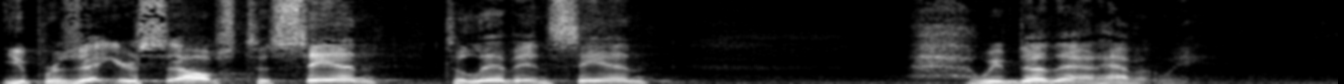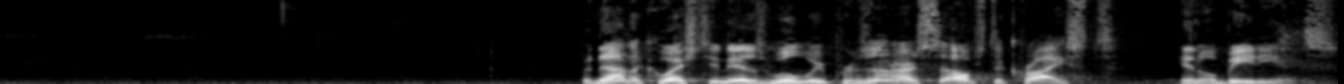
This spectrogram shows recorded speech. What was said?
you present yourselves to sin, to live in sin We've done that, haven't we? But now the question is will we present ourselves to Christ in obedience?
